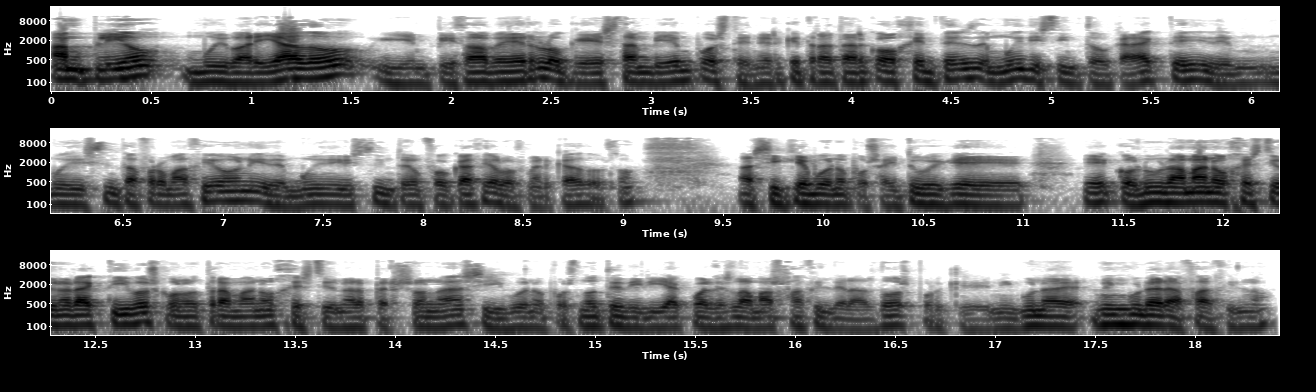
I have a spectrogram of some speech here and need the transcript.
amplio, muy variado y empiezo a ver lo que es también pues tener que tratar con gentes de muy distinto carácter y de muy distinta formación y de muy distinto enfoque hacia los mercados. ¿no? Así que bueno, pues ahí tuve que eh, con una mano gestionar activos, con otra mano gestionar personas y bueno, pues no te diría cuál es la más fácil de las dos porque ninguna, ninguna era fácil, ¿no?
